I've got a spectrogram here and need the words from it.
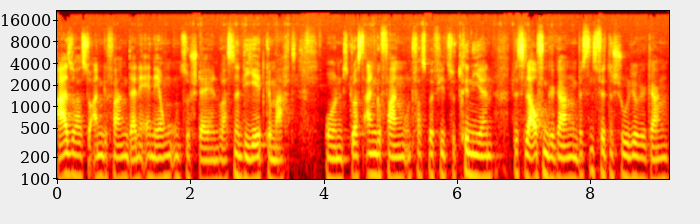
also hast du angefangen, deine Ernährung umzustellen, du hast eine Diät gemacht und du hast angefangen, unfassbar viel zu trainieren, bist laufen gegangen, bist ins Fitnessstudio gegangen,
